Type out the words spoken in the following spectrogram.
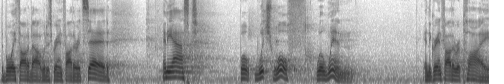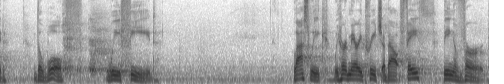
The boy thought about what his grandfather had said and he asked, Well, which wolf will win? And the grandfather replied, The wolf we feed. Last week, we heard Mary preach about faith being a verb,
